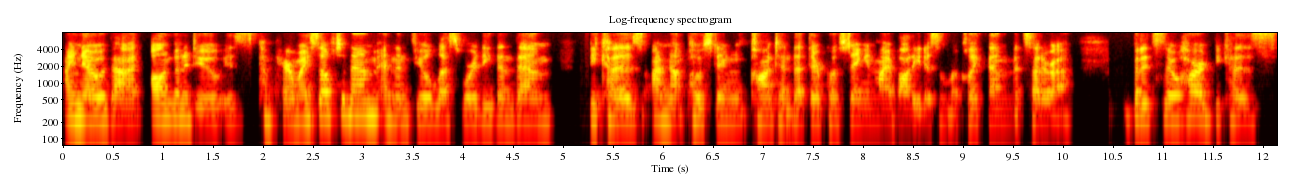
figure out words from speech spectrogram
I know that all I'm going to do is compare myself to them and then feel less worthy than them because I'm not posting content that they're posting and my body doesn't look like them, etc. But it's so hard because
